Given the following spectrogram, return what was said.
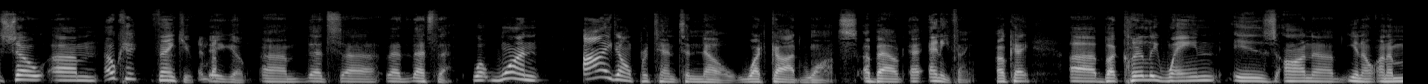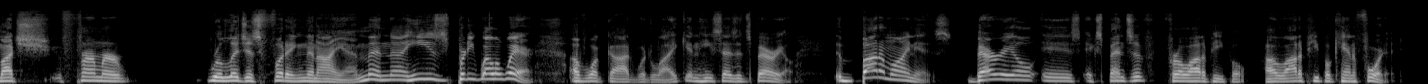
so um, okay. Thank you. And there you go. Um, that's uh, that, that's that. Well, one, I don't pretend to know what God wants about uh, anything. Okay. Uh, but clearly, Wayne is on a you know on a much firmer religious footing than I am, and uh, he's pretty well aware of what God would like, and he says it's burial. The bottom line is burial is expensive for a lot of people. A lot of people can't afford it.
